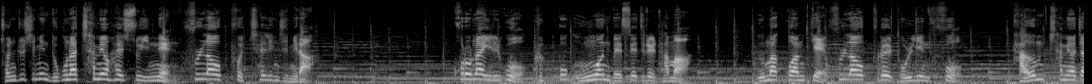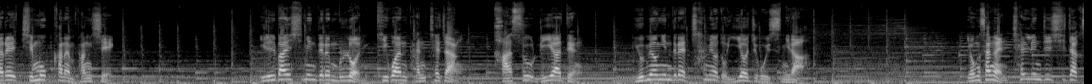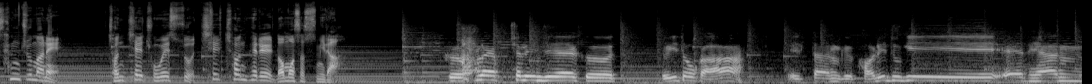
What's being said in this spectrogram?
전주 시민 누구나 참여할 수 있는 훌라후프 챌린지입니다. 코로나19 극복 응원 메시지를 담아 음악과 함께 훌라후프를 돌린 후 다음 참여자를 지목하는 방식. 일반 시민들은 물론 기관 단체장, 가수 리아 등 유명인들의 참여도 이어지고 있습니다. 영상은 챌린지 시작 3주 만에 전체 조회수 7,000회를 넘어섰습니다. 그 플라이프 챌린지의 그 의도가 일단 그 거리두기에 대한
